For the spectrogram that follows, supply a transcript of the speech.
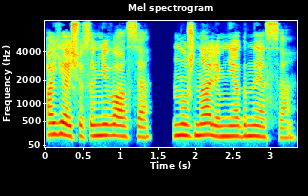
а я еще сомневался, нужна ли мне Агнеса.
